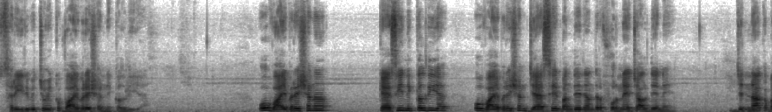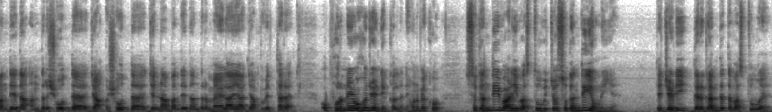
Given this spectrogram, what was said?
ਸਰੀਰ ਵਿੱਚੋਂ ਇੱਕ ਵਾਈਬ੍ਰੇਸ਼ਨ ਨਿਕਲਦੀ ਹੈ। ਉਹ ਵਾਈਬ੍ਰੇਸ਼ਨ ਕੈਸੀ ਨਿਕਲਦੀ ਹੈ? ਉਹ ਵਾਈਬ੍ਰੇਸ਼ਨ ਜੈਸੇ ਬੰਦੇ ਦੇ ਅੰਦਰ ਫੁਰਨੇ ਚੱਲਦੇ ਨੇ, ਜਿੰਨਾ ਕ ਬੰਦੇ ਦਾ ਅੰਦਰ ਸ਼ੁੱਧ ਹੈ ਜਾਂ ਅਸ਼ੁੱਧ ਹੈ, ਜਿੰਨਾ ਬੰਦੇ ਦਾ ਅੰਦਰ ਮੈਲਾ ਆ ਜਾਂ ਪਵਿੱਤਰ ਹੈ, ਉਹ ਫੁਰਨੇ ਉਹੋ ਜਿਹੇ ਨਿਕਲਦੇ ਨੇ। ਹੁਣ ਵੇਖੋ, ਸੁਗੰਧੀ ਵਾਲੀ ਵਸਤੂ ਵਿੱਚੋਂ ਸੁਗੰਧੀ ਆਉਣੀ ਹੈ ਤੇ ਜਿਹੜੀ ਦਰਗੰਧਤ ਵਸਤੂ ਹੈ,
